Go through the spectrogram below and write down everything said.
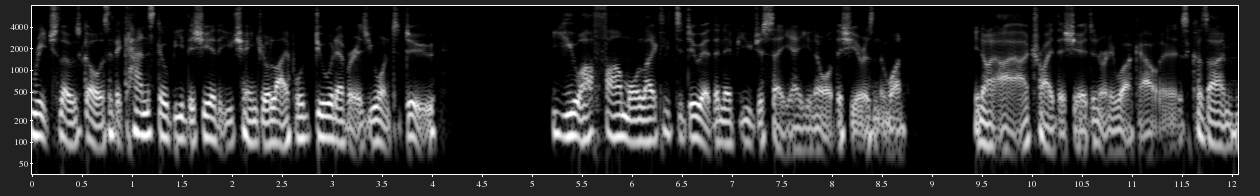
reach those goals, that it can still be this year that you change your life or do whatever it is you want to do, you are far more likely to do it than if you just say, yeah, you know what, this year isn't the one you know, I, I tried this year, it didn't really work out. It's because I'm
